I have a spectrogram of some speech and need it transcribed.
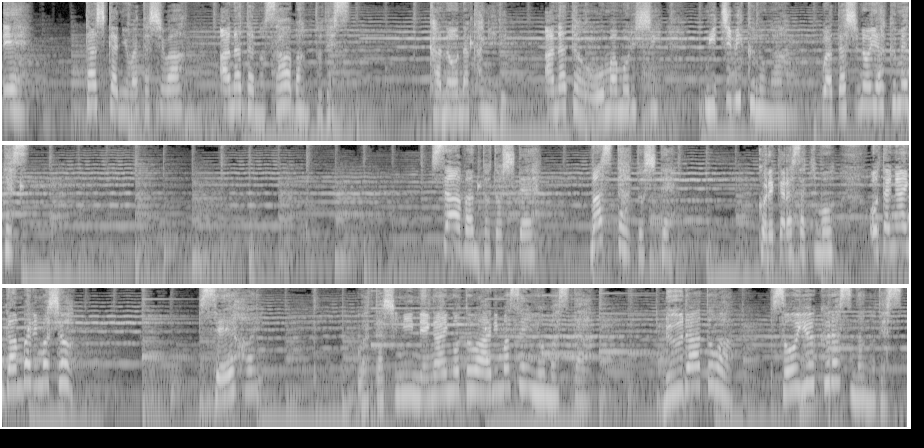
ええ確かに私はあなたのサーバントです。可能な限りあなたをお守りし導くのが私の役目です。サーバントとしてマスターとしてこれから先もお互い頑張りましょう。聖杯？私に願い事はありませんよマスター。ルーラーとはそういうクラスなのです。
